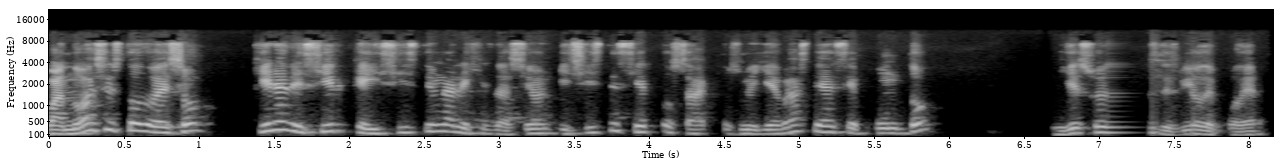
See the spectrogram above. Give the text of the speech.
Cuando haces todo eso, quiere decir que hiciste una legislación, hiciste ciertos actos, me llevaste a ese punto y eso es desvío de poder.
